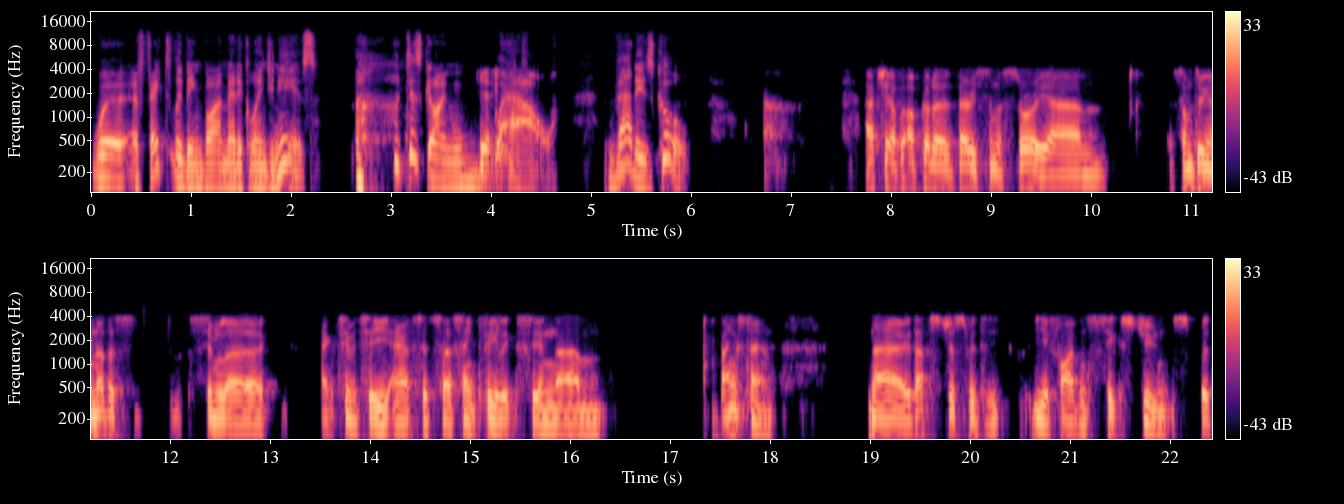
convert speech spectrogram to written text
were effectively being biomedical engineers. I'm just going, yes. wow, that is cool. Actually, I've, I've got a very similar story. Um, so I'm doing another s- similar activity out at uh, St. Felix in um, Bankstown. Now, that's just with year five and six students, but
